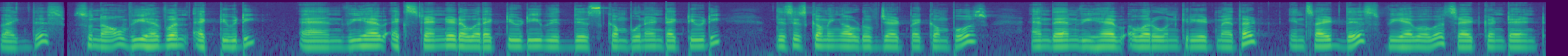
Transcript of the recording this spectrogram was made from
like this. So now we have one activity and we have extended our activity with this component activity. This is coming out of jetpack compose and then we have our on create method. Inside this we have our set content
